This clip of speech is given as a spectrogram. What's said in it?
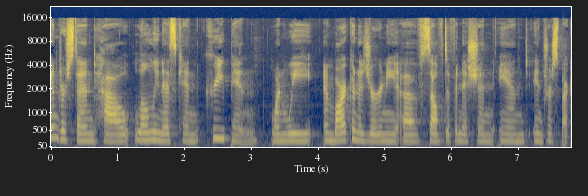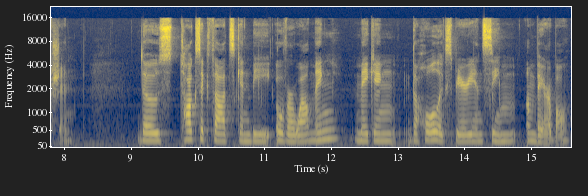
understand how loneliness can creep in when we embark on a journey of self definition and introspection. Those toxic thoughts can be overwhelming, making the whole experience seem unbearable.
